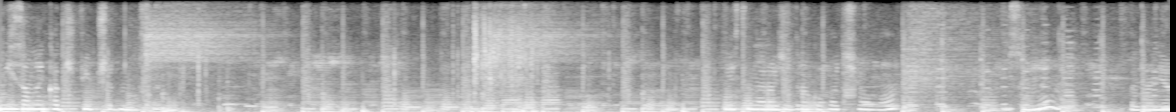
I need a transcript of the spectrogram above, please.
Mi zamyka drzwi przed nosem. Nie chcę na razie dragować ciała. Co nie? Dobra, nie.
